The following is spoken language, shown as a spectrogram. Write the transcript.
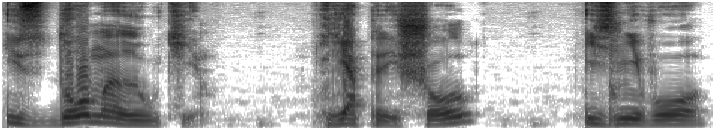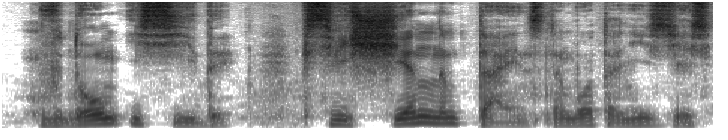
из дома Рути. Я пришел из него в дом Исиды, к священным таинствам». Вот они здесь,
